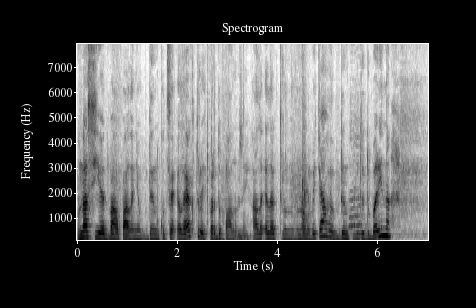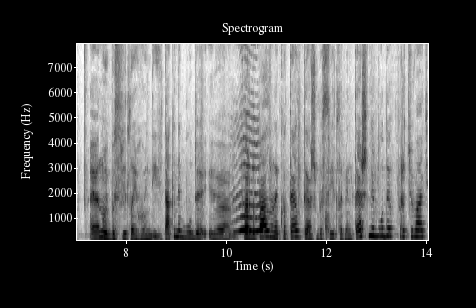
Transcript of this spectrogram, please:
У нас є два опалення в будинку: це електро і твердопаливний. Але електро воно не витягує, в будинку буде дубаріна. Е, Ну і без світла його і так і не буде. Е, Твердопаливний котел теж без світла він теж не буде працювати.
